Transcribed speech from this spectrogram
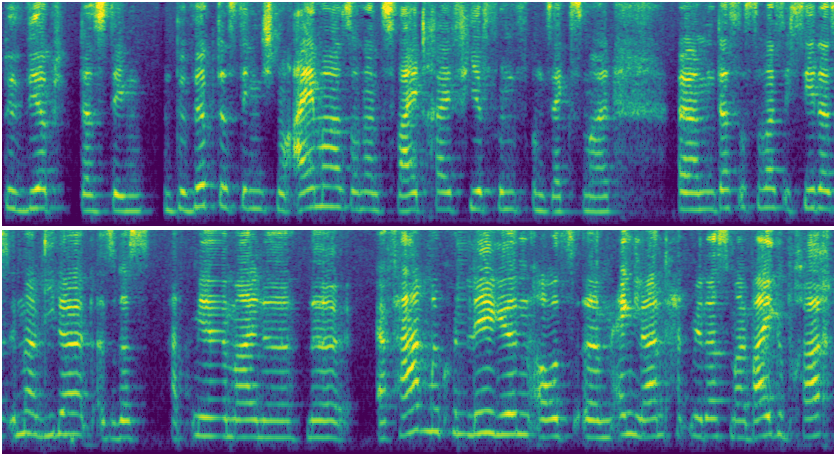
bewirbt das Ding. Und bewirbt das Ding nicht nur einmal, sondern zwei, drei, vier, fünf und sechs Mal. Ähm, das ist sowas, ich sehe das immer wieder. Also das hat mir mal eine, eine erfahrene Kollegin aus ähm, England, hat mir das mal beigebracht.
